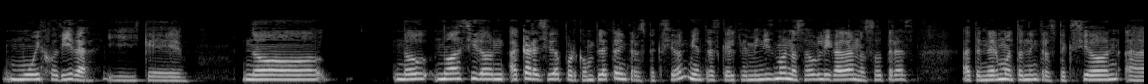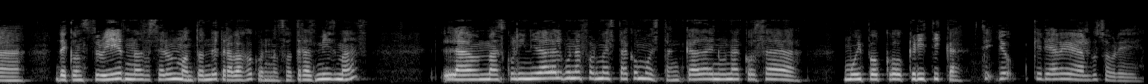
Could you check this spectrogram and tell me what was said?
muy jodida y que no, no, no ha sido, ha carecido por completo de introspección, mientras que el feminismo nos ha obligado a nosotras a tener un montón de introspección, a deconstruirnos, a hacer un montón de trabajo con nosotras mismas. La masculinidad de alguna forma está como estancada en una cosa muy poco crítica. Sí, yo quería agregar algo sobre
